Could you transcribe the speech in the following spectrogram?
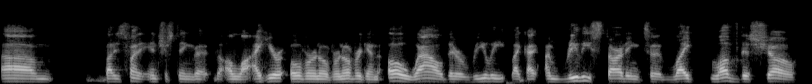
Um, but I just find it interesting that a lot I hear over and over and over again. Oh wow, they're really like I, I'm really starting to like love this show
